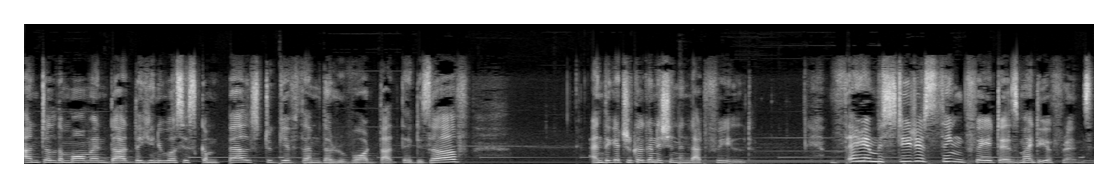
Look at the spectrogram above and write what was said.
until the moment that the universe is compelled to give them the reward that they deserve. And they get recognition in that field. Very mysterious thing fate is, my dear friends.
